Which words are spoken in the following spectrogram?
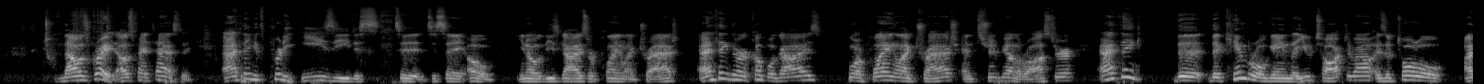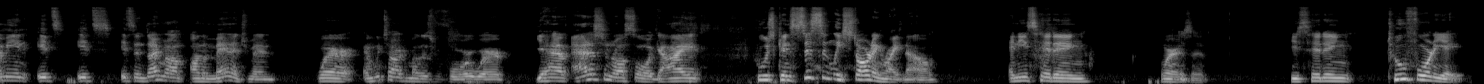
that was great. That was fantastic. And I think it's pretty easy to to to say, oh, you know, these guys are playing like trash. And I think there are a couple guys who are playing like trash and shouldn't be on the roster. And I think the the Kimbrel game that you talked about is a total. I mean, it's it's it's an indictment on, on the management where, and we talked about this before, where you have Addison Russell, a guy who's consistently starting right now, and he's hitting. Where is it? He's hitting 248.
